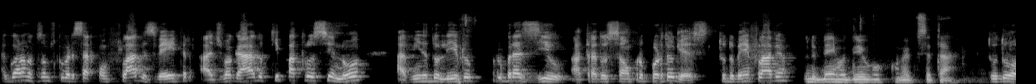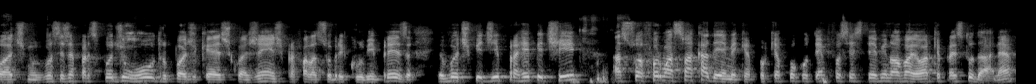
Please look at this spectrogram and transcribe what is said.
Agora nós vamos conversar com Flávio Sveiter, advogado, que patrocinou a vinda do livro para o Brasil, a tradução para o português. Tudo bem, Flávio? Tudo bem, Rodrigo. Como é que você está? Tudo ótimo. Você já participou de um outro podcast com a gente para falar sobre clube empresa. Eu vou te pedir para repetir a sua formação acadêmica, porque há pouco tempo você esteve em Nova York para estudar, né?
